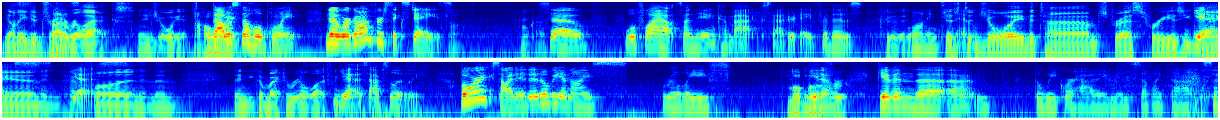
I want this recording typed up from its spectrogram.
Y'all need Six to try to relax and enjoy it. A whole that week? was the whole point. No, we're gone for six days. Oh, okay. So we'll fly out Sunday and come back Saturday for those. Good. wanting to Just know. enjoy the time, stress free as you Yes, can, and have yes. fun, and then then you come back to real life again. Yes, absolutely. But we're excited. It'll be a nice relief little you know, buffer. given the um, the week we're having and stuff like that. So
